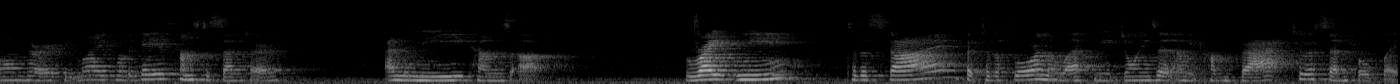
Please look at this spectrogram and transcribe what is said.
longer if you like. Well, the gaze comes to center and the knee comes up. Right knee to the sky, foot to the floor, and the left knee joins it, and we come back to a central place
